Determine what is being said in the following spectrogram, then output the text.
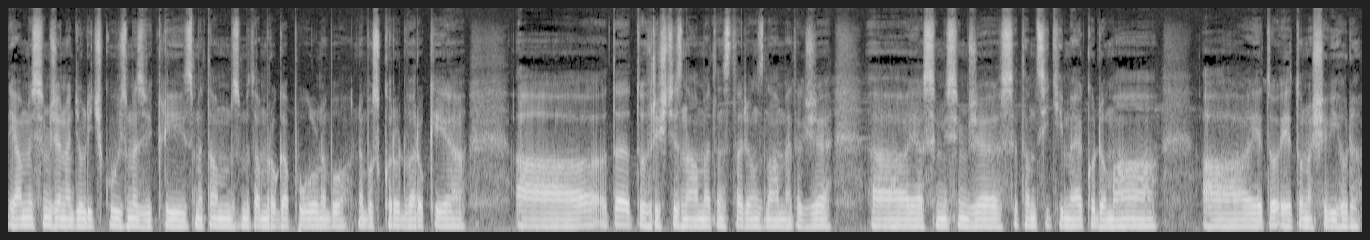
Já myslím, že na Dělíčku už jsme zvyklí, jsme tam, jsme tam rok a půl nebo, nebo skoro dva roky a, a to, to hřiště známe, ten stadion známe, takže já si myslím, že se tam cítíme jako doma a, a je, to, je to naše výhoda.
